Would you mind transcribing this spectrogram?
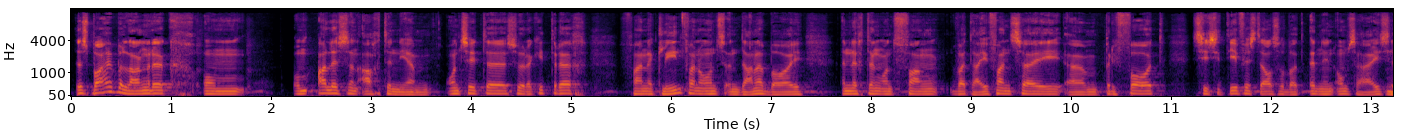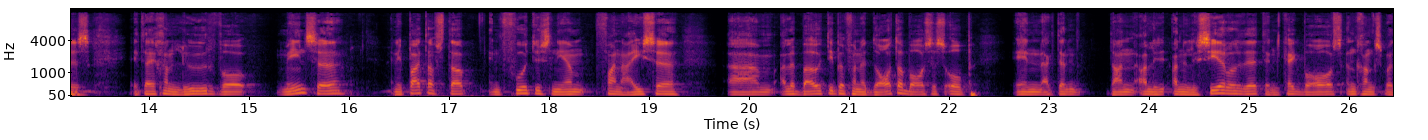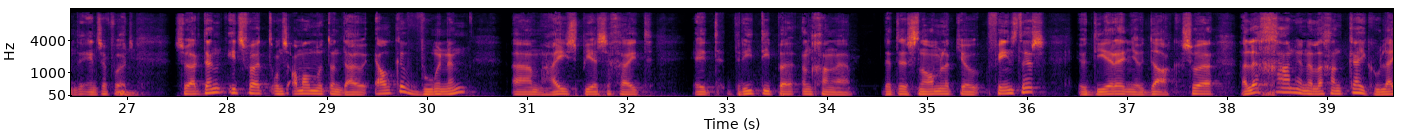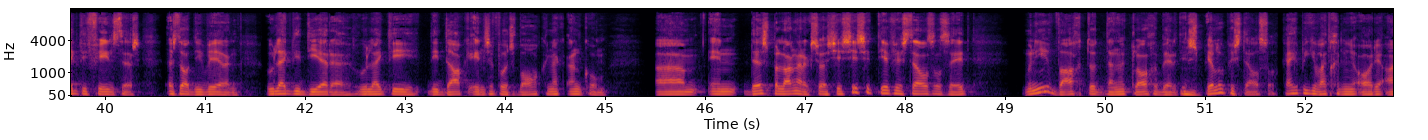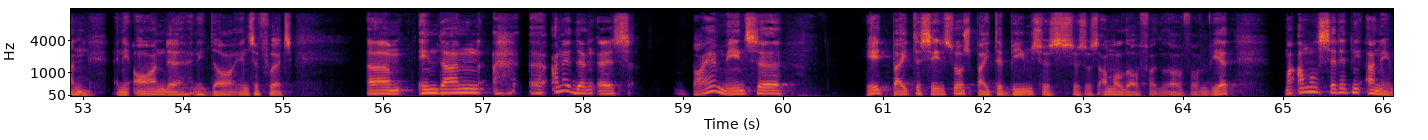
Dis baie belangrik om om alles in ag te neem. Ons het uh, so rukkie terug van 'n kliënt van ons in Dannebaai inligting ontvang wat hy van sy um privaat CCTV stelsel wat in en om sy huis is, hmm. het hy gaan loer waar mense in die pad afstap en foto's neem van huise. Um hulle bou tipe van 'n database op en ek dink dan analiseer hulle dit en kyk waar is ingangspunte ensovoorts. Hmm. So ek dink iets wat ons almal moet onthou, elke woning, ehm um, huis besigheid het drie tipe ingange. Dit is naamlik jou vensters, jou deure en jou dak. So hulle gaan en hulle gaan kyk hoe lyk die vensters? Is daar die wering? Hoe lyk die deure? Hoe lyk die die dak ensovoorts? Waar kan ek inkom? Ehm um, en dis belangrik. So as jy CCTV stelsels het, moenie wag tot dinge klaar gebeur het. Jy hmm. speel op die stelsel. Kyk 'n bietjie wat gaan in die area aan hmm. in die aande en die dae ensovoorts. Ehm um, en dan 'n uh, ander ding is baie mense het buite sensors, buite beams soos soos ons almal daarvan daarvan weet, maar almal sit dit nie aan nie.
